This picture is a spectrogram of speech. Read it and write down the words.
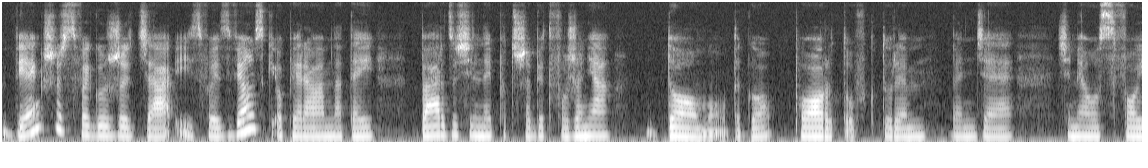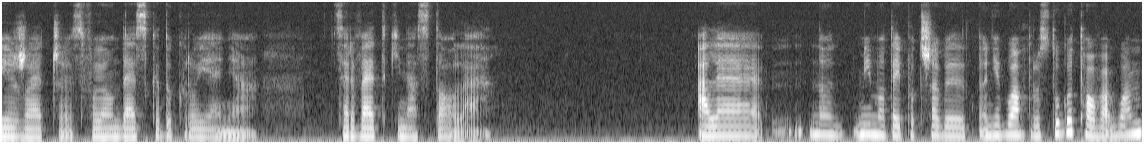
większość swojego życia i swoje związki opierałam na tej bardzo silnej potrzebie tworzenia domu, tego portu, w którym będzie się miało swoje rzeczy, swoją deskę do krojenia, serwetki na stole. Ale no, mimo tej potrzeby, no, nie byłam po prostu gotowa. Byłam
